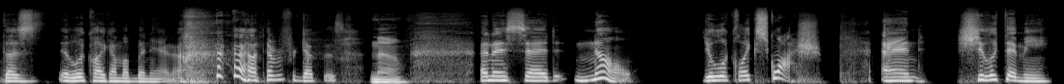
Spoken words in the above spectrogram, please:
Does it look like I'm a banana?" I'll never forget this. No. And I said, No, you look like squash. And she looked at me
